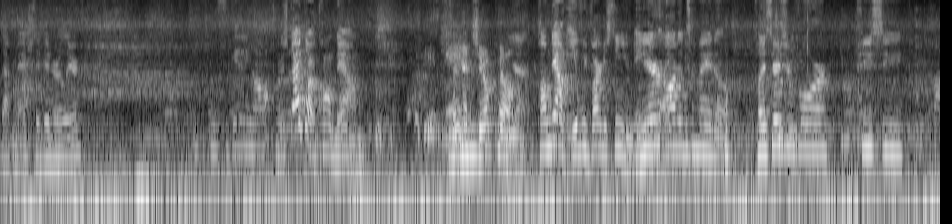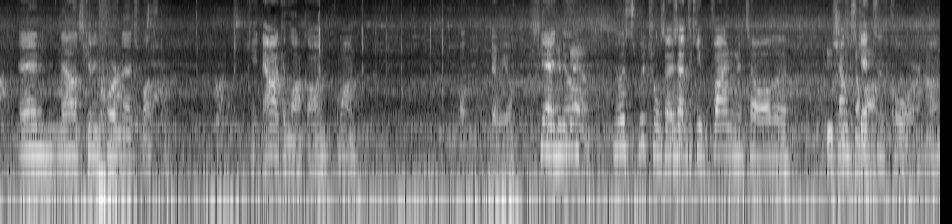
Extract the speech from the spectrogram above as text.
that mesh they did earlier. He's getting off of This it. guy gotta calm down. He's Take a chill pill. Yeah. Calm down, Eve. We've already seen you naked. NieR like- Auto Tomato, PlayStation 4, PC, and now it's getting ported to Xbox One. Okay, now I can lock on. Come on. There we go. Yeah, Take no, no switch will So I just have to keep fighting until all the Pieces chunks get off. to the core, huh?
